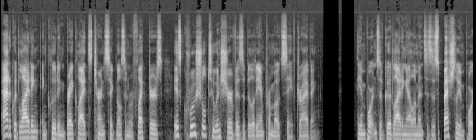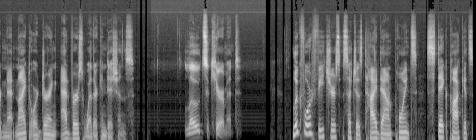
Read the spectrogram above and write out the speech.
Adequate lighting, including brake lights, turn signals, and reflectors, is crucial to ensure visibility and promote safe driving. The importance of good lighting elements is especially important at night or during adverse weather conditions. Load securement. Look for features such as tie down points, stake pockets,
